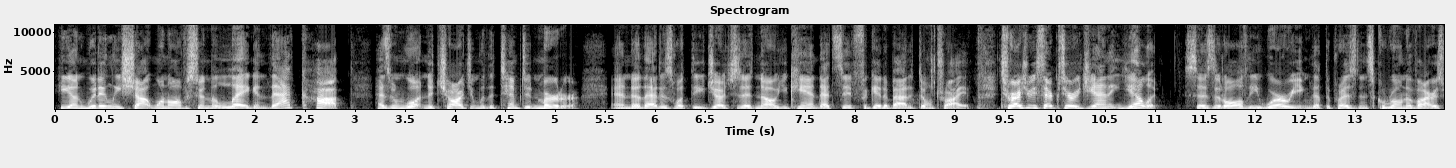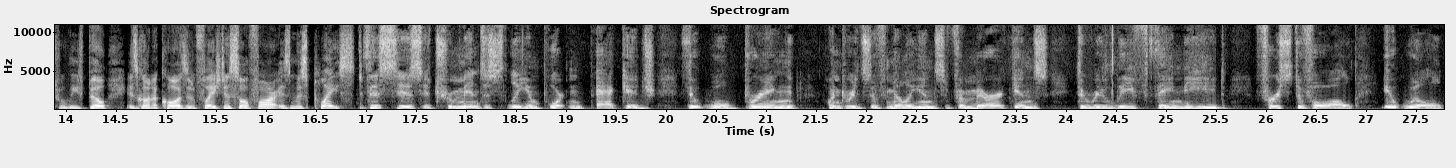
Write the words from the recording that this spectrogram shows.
He unwittingly shot one officer in the leg, and that cop has been wanting to charge him with attempted murder. And uh, that is what the judge says no, you can't. That's it. Forget about it. Don't try it. Treasury Secretary Janet Yellen says that all the worrying that the president's coronavirus relief bill is going to cause inflation so far is misplaced. This is a tremendously important package that will bring hundreds of millions of Americans the relief they need. First of all, it will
